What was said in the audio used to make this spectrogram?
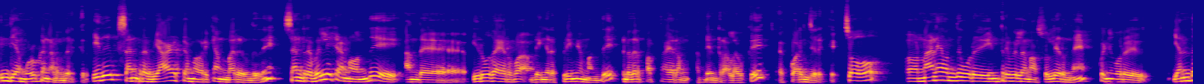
இந்தியா முழுக்க நடந்திருக்குது. இது சென்ற வியாழக்கிழமை வரைக்கும் அந்த மாதிரி இருந்தது. சென்ற வெள்ளிக்கிழமை வந்து அந்த இருபதாயிரம் ரூபாய் அப்படிங்கிற பிரீமியம் வந்து கிட்டத்தட்ட பத்தாயிரம் அப்படின்ற அளவுக்கு குறைஞ்சிருக்கு. ஸோ நானே வந்து ஒரு இன்டர்வியூல நான் சொல்லியிருந்தேன். கொஞ்சம் ஒரு எந்த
